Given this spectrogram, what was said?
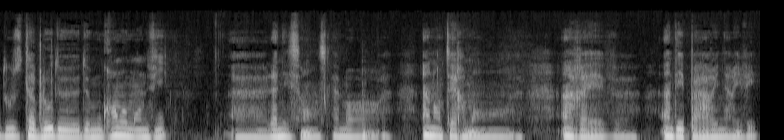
12 tableaux de, de grands moments de vie. Euh, la naissance, la mort, un enterrement, euh, un rêve, euh, un départ, une arrivée.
